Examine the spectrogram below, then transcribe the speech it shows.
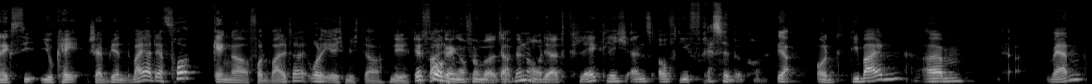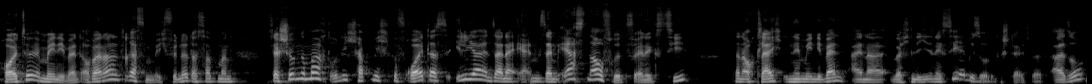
NXT UK Champion. War ja der Vorgänger von Walter, oder irre ich mich da? Nee. Der er. Vorgänger von Walter, Ja. genau. Der hat kläglich eins auf die Fresse bekommen. Ja, und die beiden ähm, werden heute im Main Event aufeinander treffen. Ich finde, das hat man sehr schön gemacht und ich habe mich gefreut, dass Ilya in, seiner, in seinem ersten Auftritt für NXT dann auch gleich in dem Main Event einer wöchentlichen NXT-Episode gestellt wird. Also,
